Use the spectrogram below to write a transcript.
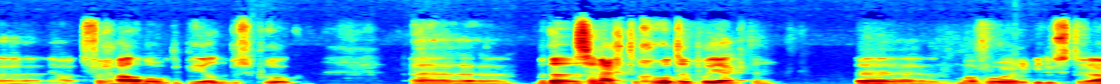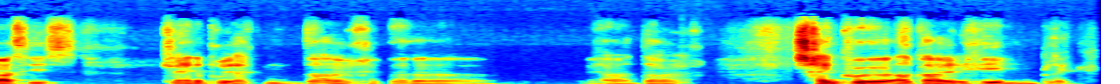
uh, ja, het verhaal, maar ook de beelden besproken. Uh, maar dat zijn echt grotere projecten. Uh, maar voor illustraties, kleine projecten, daar, ja, daar schenken we elkaar geen blik.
